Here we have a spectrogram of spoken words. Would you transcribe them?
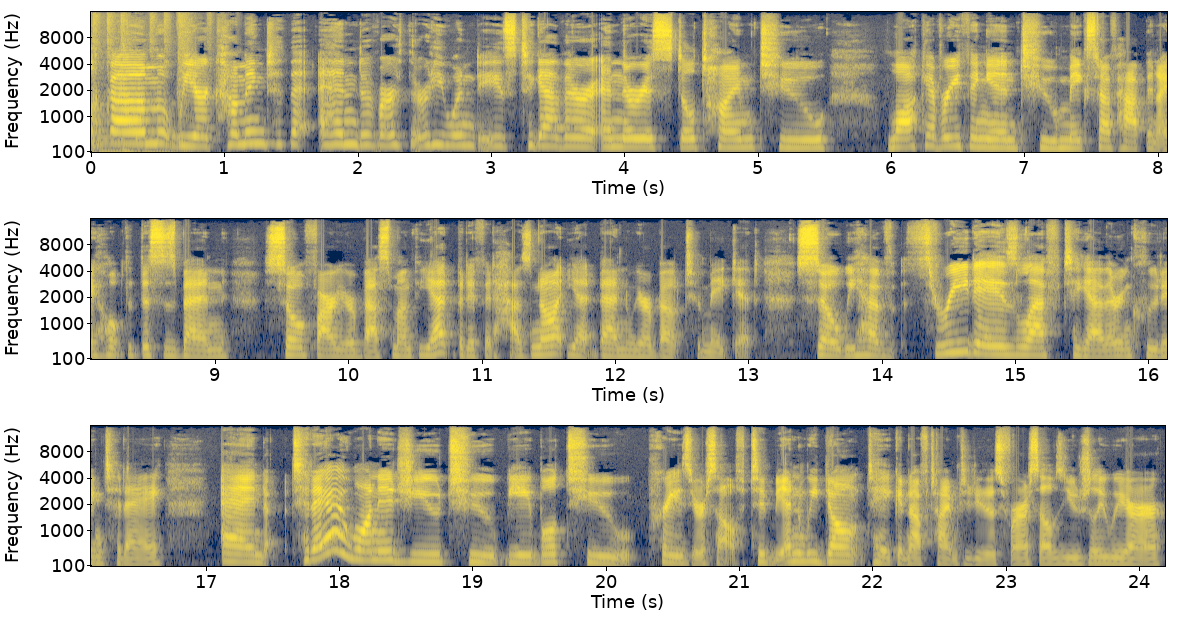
welcome. We are coming to the end of our 31 days together, and there is still time to lock everything in to make stuff happen. I hope that this has been so far your best month yet, but if it has not yet been, we are about to make it. So we have three days left together, including today. And today I wanted you to be able to praise yourself to be, and we don't take enough time to do this for ourselves. Usually we are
